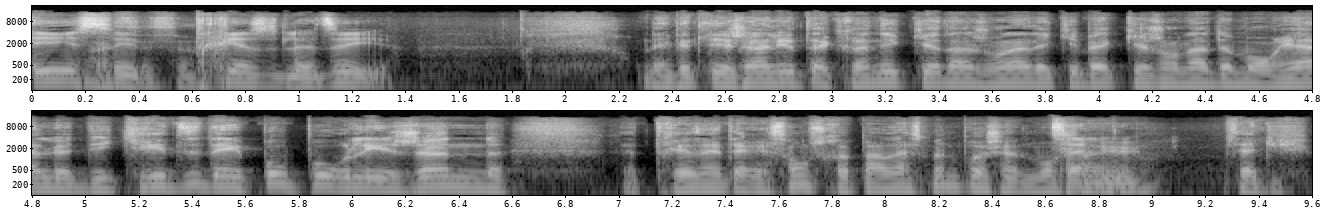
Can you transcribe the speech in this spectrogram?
Et c'est triste de le dire. On invite les gens à lire ta chronique dans le Journal de Québec et le Journal de Montréal. Des crédits d'impôt pour les jeunes. Très intéressant. On se reparle la semaine prochaine, mon Salut. Salut.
